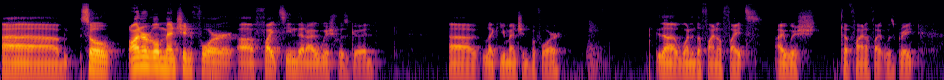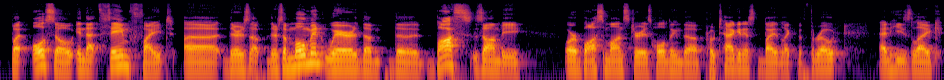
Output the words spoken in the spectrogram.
Um, so honorable mention for a fight scene that I wish was good. Uh, like you mentioned before. The one of the final fights. I wish the final fight was great. But also in that same fight, uh, there's a there's a moment where the the boss zombie or boss monster is holding the protagonist by like the throat, and he's like,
